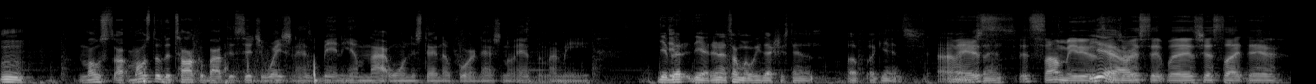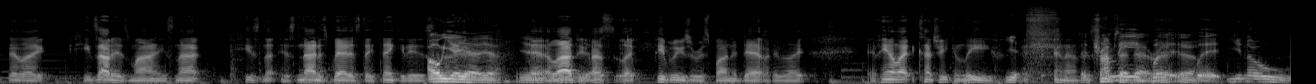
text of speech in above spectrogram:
Mm. most uh, most of the talk about this situation has been him not wanting to stand up for a national anthem. I mean, yeah, but yeah, they're not talking about what he's actually standing up against. I mean, it's it's some media that's Yeah. interested, but it's just like they're they're like he's out of his mind. He's not he's not it's not as bad as they think it is. Oh You yeah, know? yeah, yeah, yeah. And a lot of people, yeah. that's like people usually respond to that, but they be like, if he don't like the country, he can leave. Yeah. You know, Trump I said mean, that, but right? Yeah. but you know,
